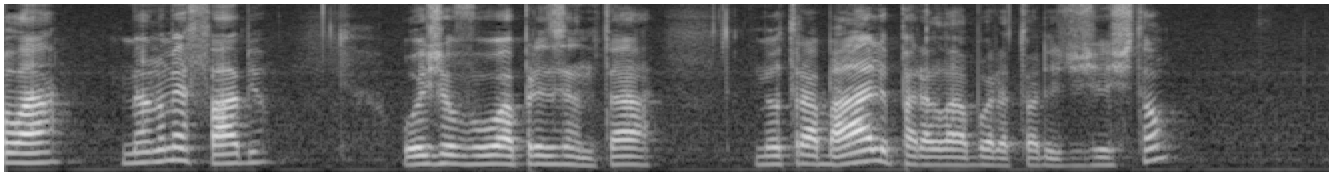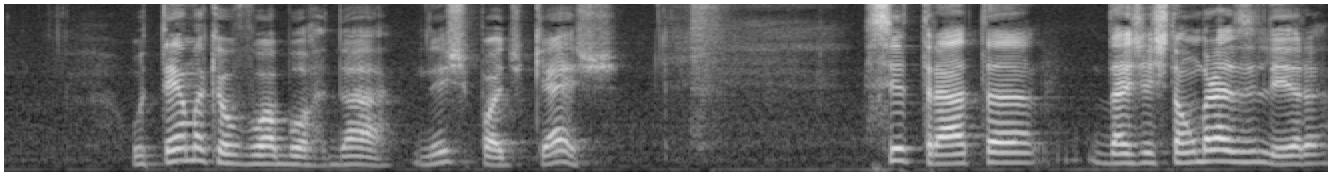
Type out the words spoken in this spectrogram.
Olá, meu nome é Fábio. Hoje eu vou apresentar meu trabalho para laboratório de gestão. O tema que eu vou abordar neste podcast se trata da gestão brasileira,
